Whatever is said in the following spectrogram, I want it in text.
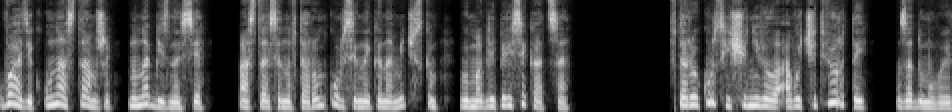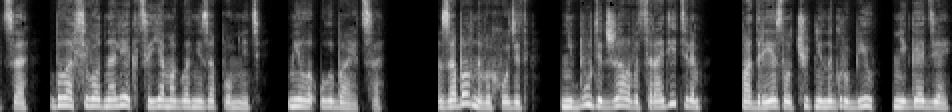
Вадик, у нас там же, но на бизнесе. А Стася на втором курсе, на экономическом, вы могли пересекаться. Второй курс еще не вела, а вот четвертый, задумывается, была всего одна лекция, я могла не запомнить. Мила улыбается. Забавно выходит, не будет жаловаться родителям, подрезал, чуть не нагрубил, негодяй.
